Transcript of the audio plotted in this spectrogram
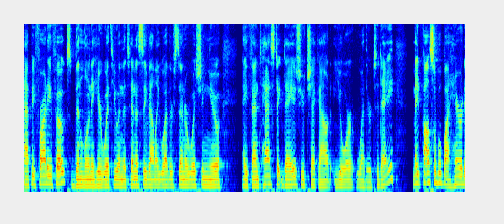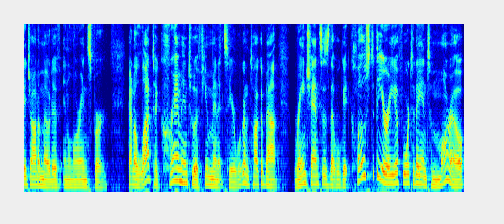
Happy Friday, folks. Ben Luna here with you in the Tennessee Valley Weather Center, wishing you a fantastic day as you check out your weather today, made possible by Heritage Automotive in Lawrenceburg. Got a lot to cram into a few minutes here. We're going to talk about rain chances that will get close to the area for today and tomorrow,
